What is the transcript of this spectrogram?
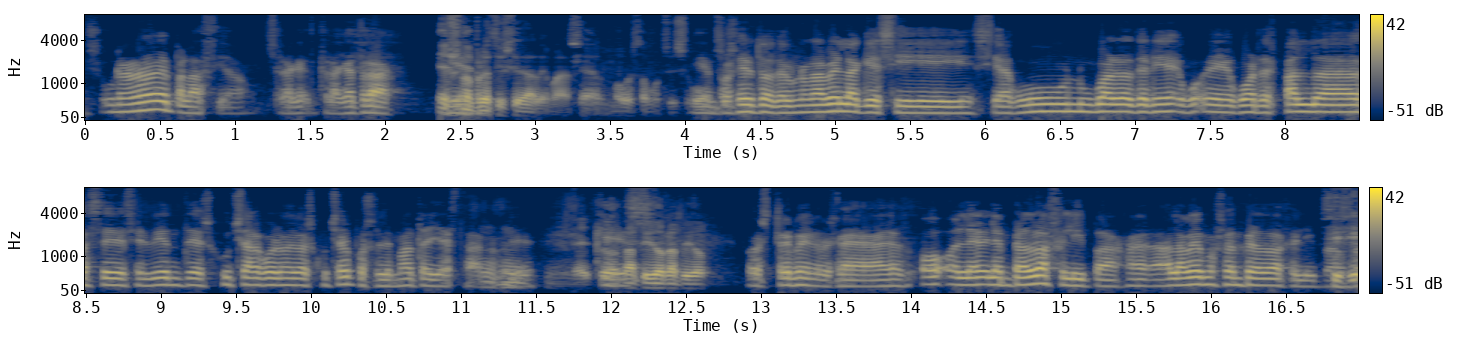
Es una nave Palacio, traca, es una preciosidad además, ¿eh? me gusta muchísimo. Bien, por cierto, tengo una nave en la que si, si algún guarda tenía, eh, guardaespaldas, eh, sirviente, escucha algo que no debe escuchar, pues se le mata y ya está. rápido, rápido. Pues tremendo, o sea, la, emperadora Filipa, alabemos a la emperadora Filipa. Sí, sí,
